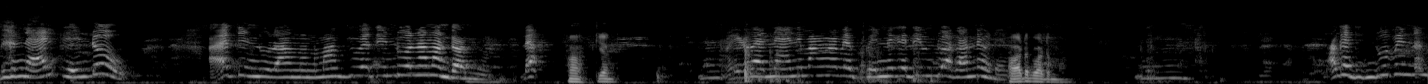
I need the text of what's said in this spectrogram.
දැන් නෑ තින්ඩු අය තින්ඩු දාන්න ඕන මං කිව්වේ තින්ඩුව නම් මන් දන්නවා. දැන් හා කියන්න. මම ඒක දන්නේ නෑනේ මං මේ පෙන් එකේ තින්ඩුව ගන්න ඕනේ. පාට පාටම. ම්ම්. අගේ තින්ඩුව පෙන්නන්න.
